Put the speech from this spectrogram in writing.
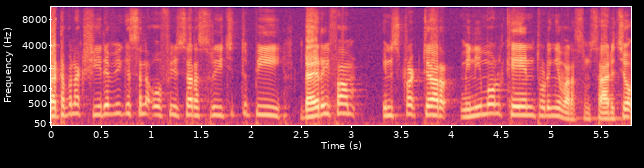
Kattappana ക്ഷീരവികസന officer Sreejith P dairy farm instructor Minimol K N തുടങ്ങിയവർ സംസാരിച്ചു.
